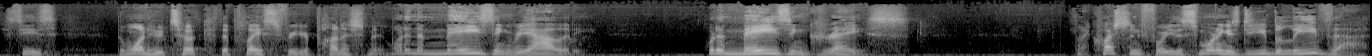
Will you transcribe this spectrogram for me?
He sees the one who took the place for your punishment. What an amazing reality. What amazing grace. My question for you this morning is do you believe that?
